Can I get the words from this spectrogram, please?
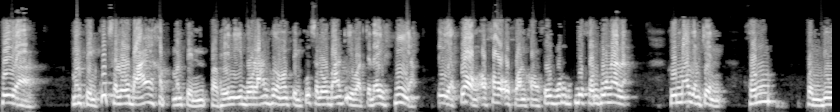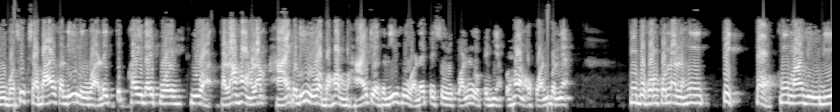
เพื่อมันเป็นกุศโลบายครับ มันเป็นประเพณีโบราณเพื่อมันเป็นกุศโลบายที่ว่าจะได้เฮียเรียกร้องเอาเข้าเอาขวัญของผู้บุคคลผู้นั้นน่ะ คือมาอย่างเช่นคน ผลอยู่บ่สุขสบายก็ดีหรือว่าได้เจ็บไข้ได้ป่วยคือว่ากำลังห้องลำหายก็ดีหรือว่าบ่ห้องบ่หายเจอก็ดีคือว่าได้ไปสู่ขวัญหรือว่าไปเหี่ยไปห้องเอาขวัญบนเนี้ยคือบุคคลคนนั้นนะคือปิกปอกคือมาอยู่ดี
